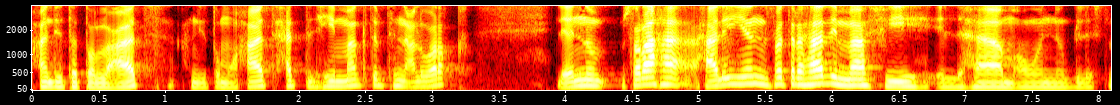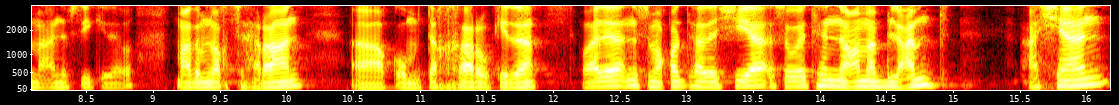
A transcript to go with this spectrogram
عندي تطلعات عندي طموحات حتى الحين ما كتبتهن على الورق لأنه بصراحة حاليا الفترة هذه ما فيه إلهام أو إنه جلست مع نفسي كذا. معظم الوقت سهران آه، أقوم متأخر وكذا. وهذا نفس ما قلت هذا الأشياء سويتهن نوعا ما بالعمد عشان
